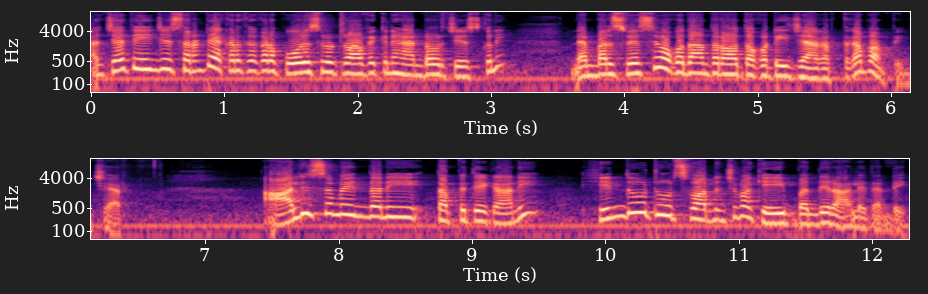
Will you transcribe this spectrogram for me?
అంచేత ఏం చేశారంటే ఎక్కడికక్కడ పోలీసులు ట్రాఫిక్ని హ్యాండ్ ఓవర్ చేసుకుని నెంబర్స్ వేసి ఒకదాని తర్వాత ఒకటి జాగ్రత్తగా పంపించారు. ఆలస్యమైందని తప్పితే కానీ హిందూ టూర్స్ వారి నుంచి మాకు ఏ ఇబ్బంది రాలేదండి.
